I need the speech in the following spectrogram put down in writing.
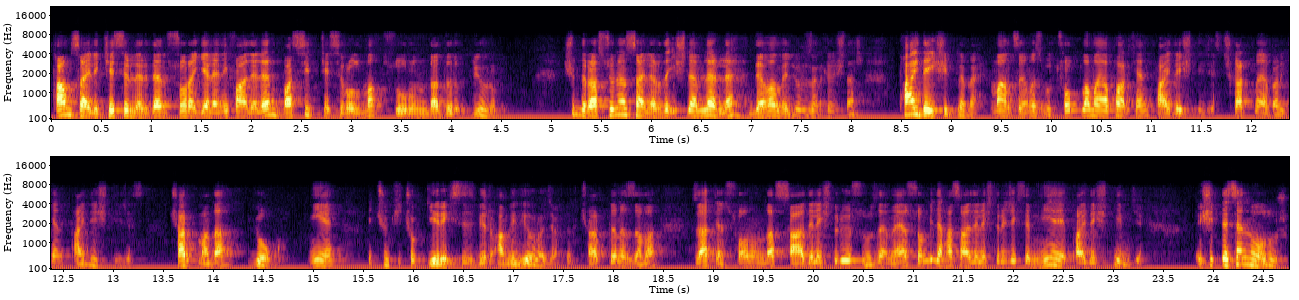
tam sayılı kesirlerden sonra gelen ifadeler basit kesir olmak zorundadır diyorum. Şimdi rasyonel sayılarda işlemlerle devam ediyoruz arkadaşlar. Payda eşitleme. Mantığımız bu. Toplama yaparken payda eşitleyeceğiz. Çıkartma yaparken payda eşitleyeceğiz. Çarpmada yok. Niye? E çünkü çok gereksiz bir ameli olacaktır. Çarptığınız zaman zaten sonunda sadeleştiriyorsunuz değil mi? En son bir daha sadeleştireceksem niye payda eşitleyeyim ki? Eşitlesen ne olur?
